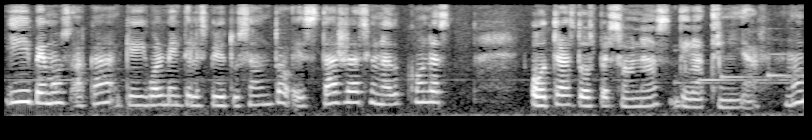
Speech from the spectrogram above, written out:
Y vemos acá que igualmente el Espíritu Santo está relacionado con las otras dos personas de la Trinidad, ¿no?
